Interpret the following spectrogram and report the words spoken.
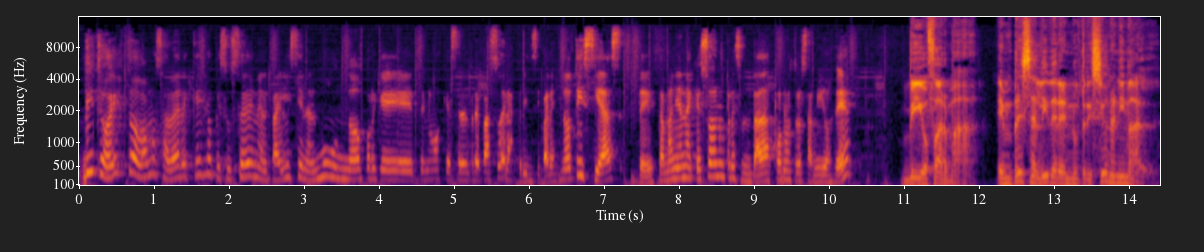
Dicho esto, vamos a ver qué es lo que sucede en el país y en el mundo, porque tenemos que hacer el repaso de las principales noticias de esta mañana que son presentadas por nuestros amigos de Biofarma, empresa líder en nutrición animal,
